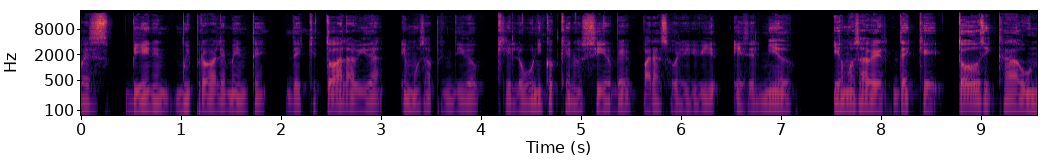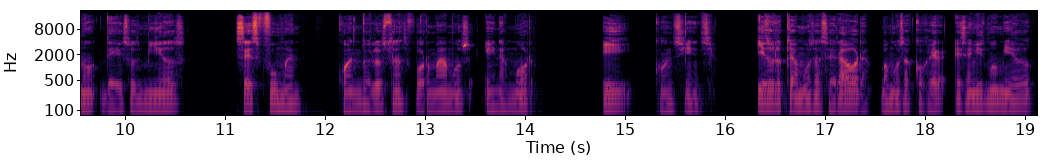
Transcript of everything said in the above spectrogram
pues vienen muy probablemente de que toda la vida hemos aprendido que lo único que nos sirve para sobrevivir es el miedo. Y vamos a ver de que todos y cada uno de esos miedos se esfuman cuando los transformamos en amor y conciencia. Y eso es lo que vamos a hacer ahora. Vamos a coger ese mismo miedo,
